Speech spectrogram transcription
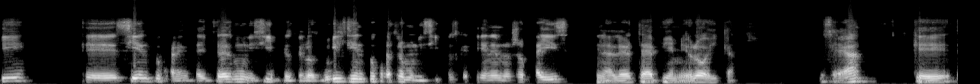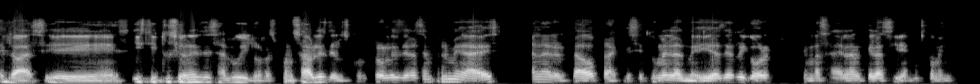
y 143 eh, municipios de los 1.104 municipios que tiene nuestro país en alerta epidemiológica. O sea, que las eh, instituciones de salud y los responsables de los controles de las enfermedades han alertado para que se tomen las medidas de rigor que más adelante las iremos comentando.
